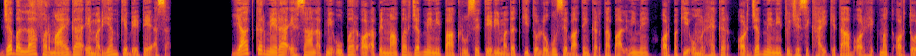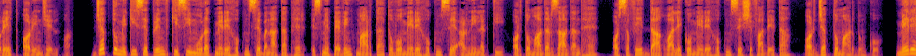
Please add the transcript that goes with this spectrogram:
جب اللہ فرمائے گا، اے مریم کے بیٹے اسد یاد کر میرا احسان اپنی اوپر اور اپن ماں پر جب میں نی پاک روح سے تیری مدد کی تو لوگوں سے باتیں کرتا پالنی میں اور پکی عمر ہے کر اور جب میں نی تجھے سکھائی کتاب اور حکمت اور توریت اور انجیل اور جب تو مٹی سے پرند کسی مورت میرے حکم سے بناتا پھر اس میں پیونک مارتا تو وہ میرے حکم سے اڑنی لگتی اور تو مادر زاد اندھ ہے اور سفید داغ والے کو میرے حکم سے شفا دیتا اور جب تو ماردوں کو۔ میرے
